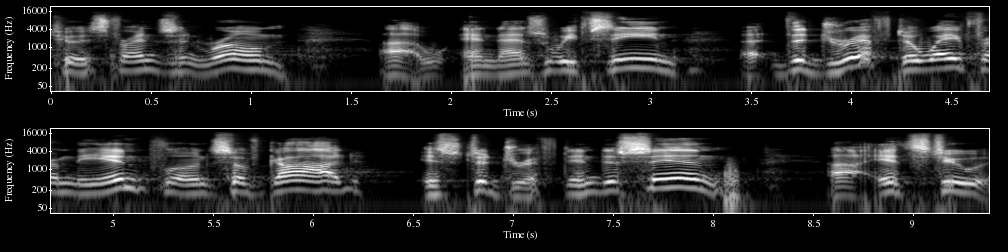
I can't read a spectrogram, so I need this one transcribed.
to his friends in Rome, and as we've seen, the drift away from the influence of God is to drift into sin. Uh, it's to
